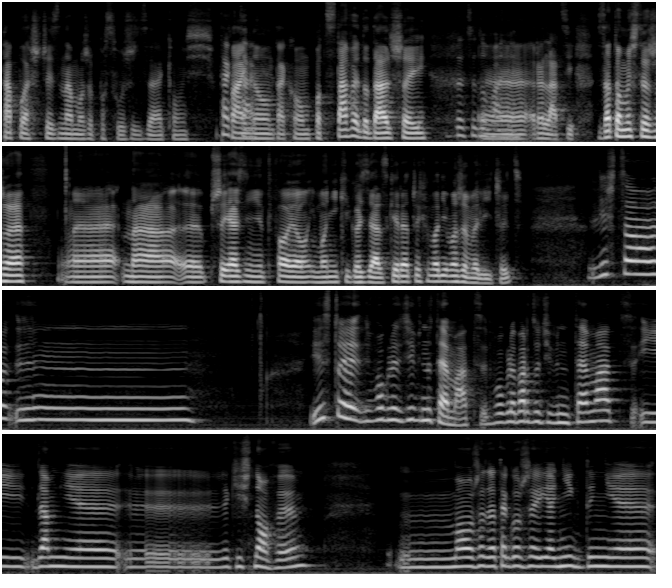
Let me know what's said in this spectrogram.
ta płaszczyzna może posłużyć za jakąś tak, fajną tak. taką podstawę do dalszej e, relacji. Za to myślę, że e, na e, przyjaźń twoją i Moniki Goździalskiej raczej chyba nie możemy liczyć. Wiesz co... Jest to w ogóle dziwny temat, w ogóle bardzo dziwny temat i dla mnie yy, jakiś nowy. Może dlatego, że ja nigdy nie.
